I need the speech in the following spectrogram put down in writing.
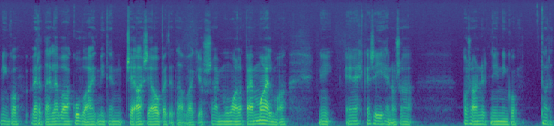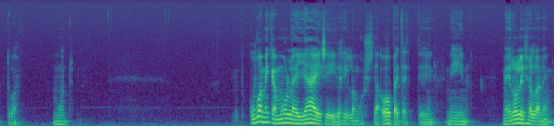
niin vertailevaa kuvaa, että miten se asia opetetaan vaikka jossain muualla päin maailmaa, niin en ehkä siihen osaa, osaa nyt niin, niin tarttua. Mutta kuva, mikä mulle jäi siitä silloin, kun sitä opetettiin, niin meillä oli sellainen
